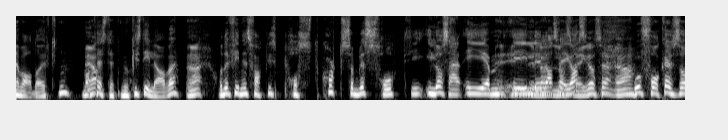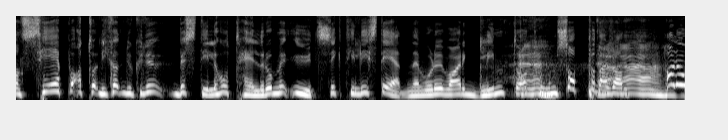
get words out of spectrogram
Nevada-ørkenen. Man Ja. testet dem jo ikke i Stillehavet. Ja. Og det finnes faktisk postkort som ble solgt i, i, Los, i, um, i, I Las Las Vegas. Vegas, ja. Hvor folk er sånn Se på kan, du kunne bestille hotellrom med utsikt til de stedene hvor det var glimt og atomsopp! Og det er sånn. Hallo!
